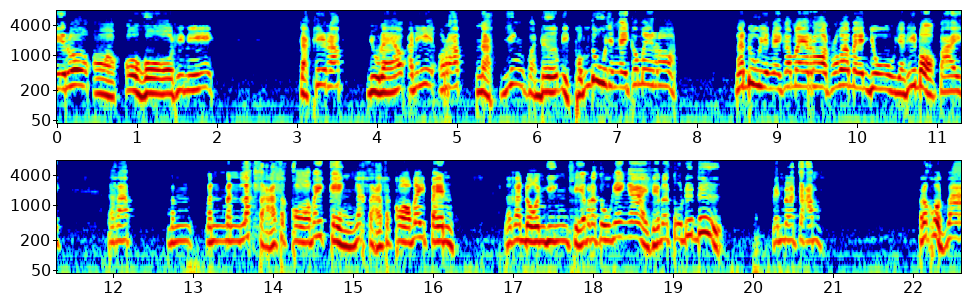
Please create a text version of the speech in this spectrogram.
มิโร่ออกโอ้โหทีนี้ จากที่รับอยู่แล้ว อันนี้รับหนักยิ่งกว่าเดิมอีก ผมดูยังไงก็ไม่รอด นะดูยังไงก็ไม่รอด เพราะว่าแมนยูอย่างที่บอกไปนะครับ มันมันมันรักษาสกอร์ไม่เก่ง รักษาสกอร์ไม่เป็น แล้วก็โดนยิงเสียประตูง่ายๆ เสียประตูดื้อๆเป็นประจำปรากฏว่า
